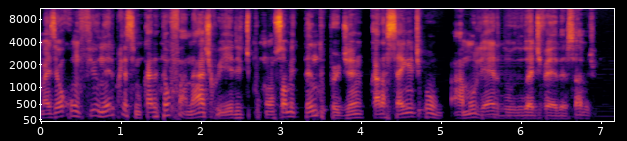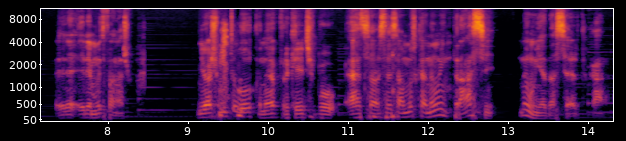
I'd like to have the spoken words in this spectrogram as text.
Mas eu confio nele porque, assim, o cara é tão fanático e ele, tipo, consome tanto Pearl Jam. O cara segue, tipo, a mulher do, do Ed Vedder, sabe? Tipo, ele, é- ele é muito fanático. E eu acho muito louco, né? Porque, tipo, essa, se essa música não entrasse, não ia dar certo, cara.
